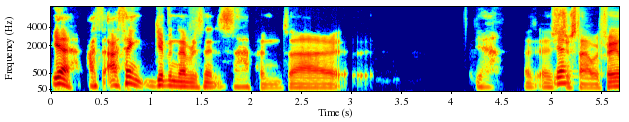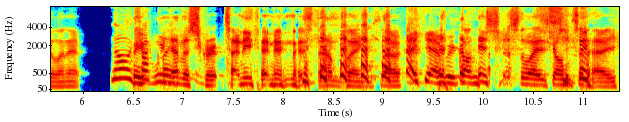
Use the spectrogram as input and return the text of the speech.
yeah, I, th- I think given everything that's happened, uh, yeah, it's yeah. just how we're feeling it. No, exactly. We, we, never script anything in this damn thing, so yeah, we've gone. it's just the way it's gone today.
